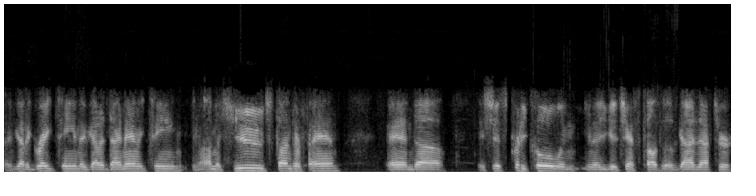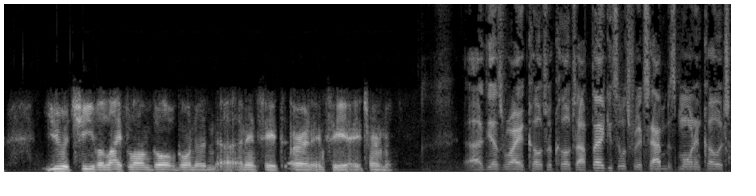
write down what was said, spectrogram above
They've got a great team. They've got a dynamic team. You know, I'm a huge Thunder fan, and uh, it's just pretty cool when you know you get a chance to talk to those guys after you achieve a lifelong goal of going to an, uh, an NCAA or an NCAA tournament. Uh, that's right, Coach. Well, Coach, I thank you so much for your time this morning, Coach.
